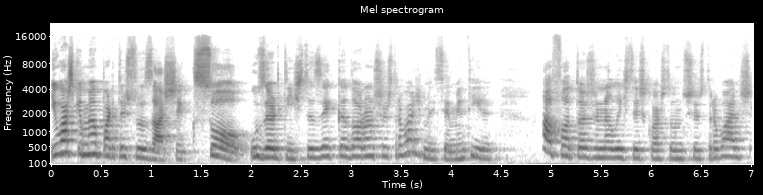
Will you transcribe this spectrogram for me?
Eu acho que a maior parte das pessoas acha que só os artistas é que adoram os seus trabalhos, mas isso é mentira. Há fotojornalistas que gostam dos seus trabalhos,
